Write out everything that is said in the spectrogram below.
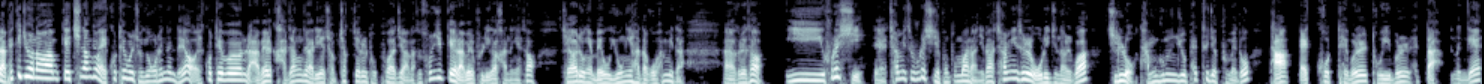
자, 패키지 변화와 함께 친환경 에코탭을 적용을 했는데요. 에코탭은 라벨 가장자리에 접착제를 도포하지 않아서 손쉽게 라벨 분리가 가능해서 재활용에 매우 용이하다고 합니다. 아, 그래서 이 후레쉬, 예, 참이슬 후레쉬 제품뿐만 아니라 참이슬 오리지널과 진로, 담금주 페트 제품에도 다 에코탭을 도입을 했다는 게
